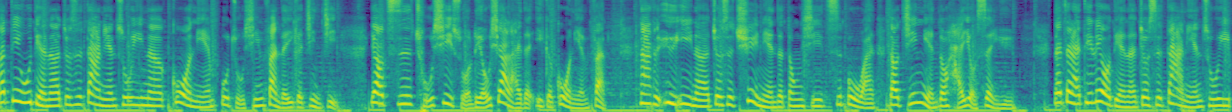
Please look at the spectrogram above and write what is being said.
那第五点呢，就是大年初一呢过年不煮新饭的一个禁忌，要吃除夕所留下来的一个过年饭。它的寓意呢，就是去年的东西吃不完，到今年都还有剩余。那再来第六点呢，就是大年初一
